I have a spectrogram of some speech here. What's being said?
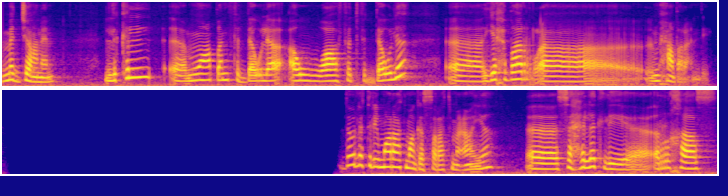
مجانا لكل مواطن في الدولة أو وافد في الدولة يحضر المحاضرة عندي. دولة الإمارات ما قصرت معايا. سهلت لي الرخص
